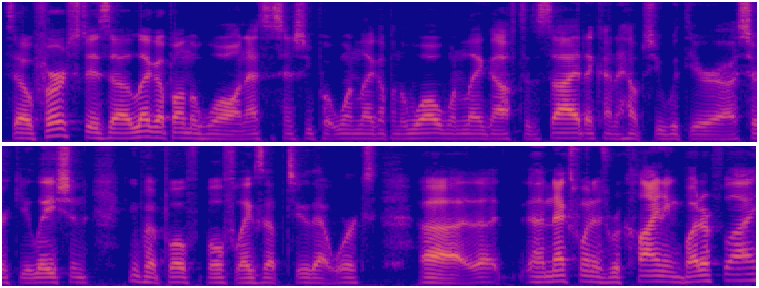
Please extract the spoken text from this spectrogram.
So first is a leg up on the wall, and that's essentially put one leg up on the wall, one leg off to the side. That kind of helps you with your uh, circulation. You can put both both legs up too. That works. Uh, the next one is reclining butterfly,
